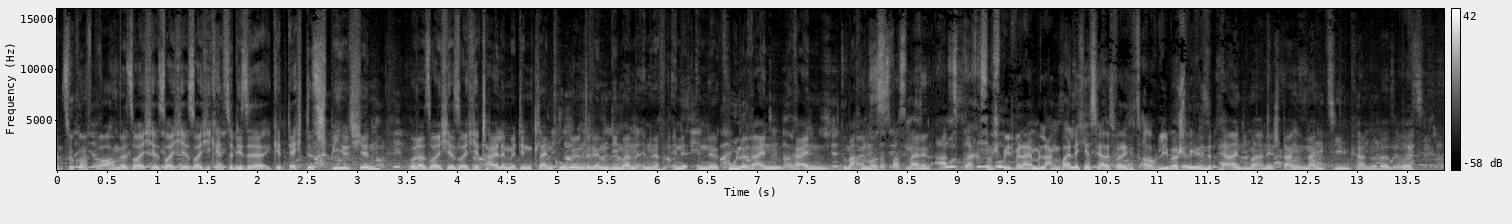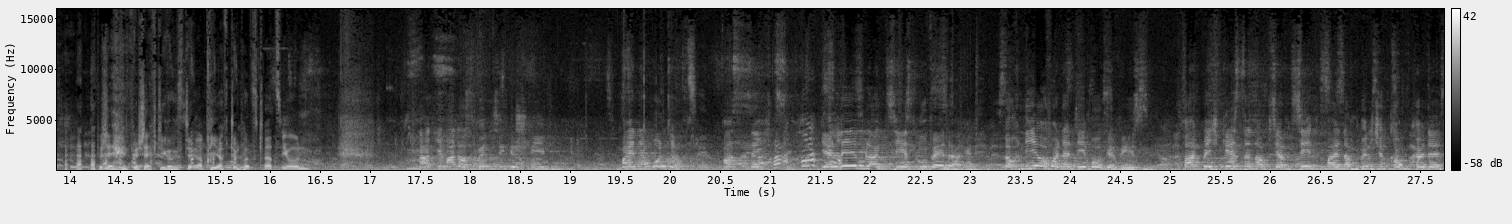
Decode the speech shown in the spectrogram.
In Zukunft brauchen wir solche, solche, solche, kennst du diese Gedächtnisspielchen oder solche, solche Teile mit den kleinen Kugeln drin, die man in eine, in, in eine Kuhle rein, rein machen muss? Was man in Arztpraxen spielt, wenn einem langweilig ist, ja, das würde ich jetzt auch lieber Diese spielen. Perlen, die man an den Stangen langziehen kann oder sowas. Besch- Beschäftigungstherapie auf Demonstrationen. Da hat jemand aus München geschrieben. Meine Mutter, fast 60, ihr Leben lang CSU-Wählerin, noch nie auf einer Demo gewesen. Fragt mich gestern, ob sie am 10. Mai nach München kommen könne,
